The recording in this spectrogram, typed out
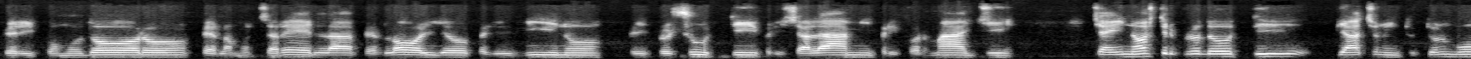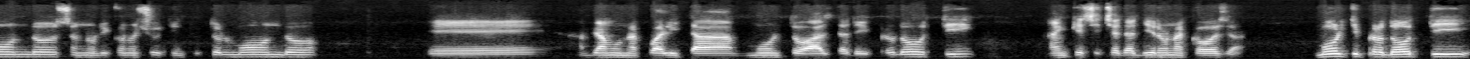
per il pomodoro, per la mozzarella, per l'olio, per il vino, per i prosciutti, per i salami, per i formaggi. Cioè i nostri prodotti piacciono in tutto il mondo, sono riconosciuti in tutto il mondo, abbiamo una qualità molto alta dei prodotti, anche se c'è da dire una cosa, molti prodotti,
